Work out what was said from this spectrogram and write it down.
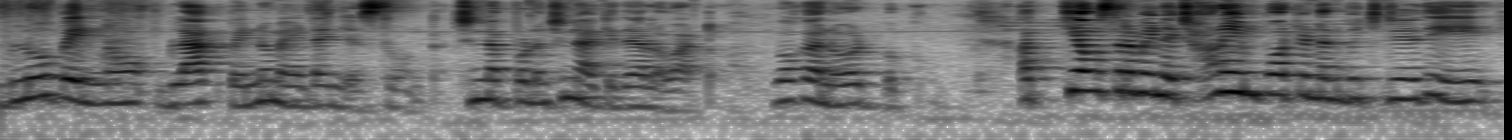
blue pen black pen maintain చేస్తూ ఉంటాను చిన్నప్పటి నుంచి నాకు ఇదే అలవాటు. ఒక నోట్బుక్. అత్యవసరమైన చాలా ఇంపార్టెంట్ అనిపించినది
